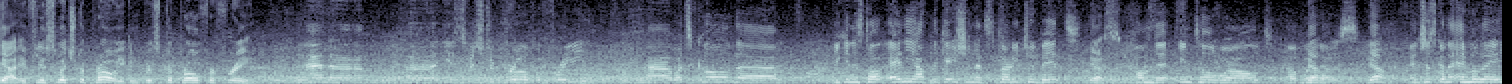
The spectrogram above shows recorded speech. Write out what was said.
Yeah, if you switch to Pro, you can switch to Pro for free. And uh, uh, you switch to Pro for free. Uh, what's it called? Uh, you can install any application that's 32-bit Yes. from the Intel world of Yeah. Windows. Yeah. And it's just going to emulate.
